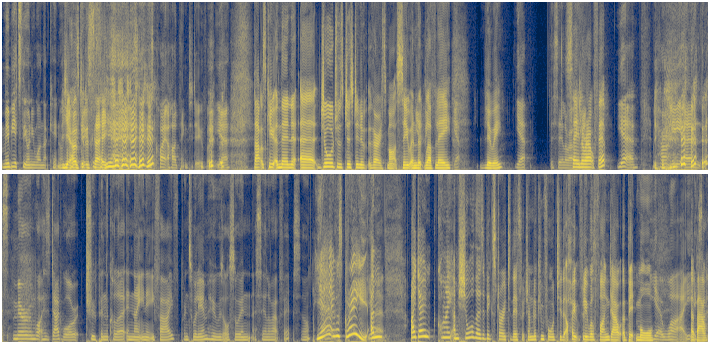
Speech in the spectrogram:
Maybe it's the only one that Kate knows. Yeah, I was going to say. yeah, it's, it's quite a hard thing to do, but yeah. that was cute. And then uh, George was just in a very smart suit and looked lovely. Yep. Louis, Yeah. The sailor sailor outfit. outfit. Yeah, apparently um, mirroring what his dad wore at Trooping the Colour in 1985. Prince William, who was also in a sailor outfit. So Yeah, it was great. Yeah. And I don't quite, I'm sure there's a big story to this, which I'm looking forward to that hopefully we'll find out a bit more yeah, why about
